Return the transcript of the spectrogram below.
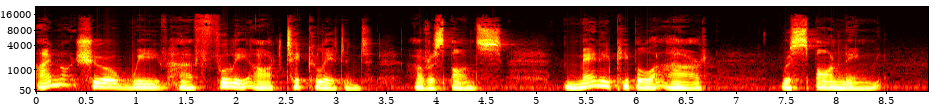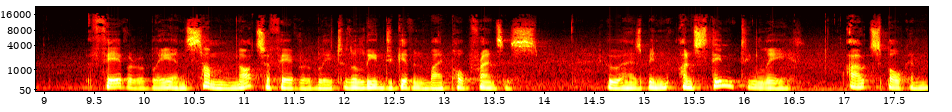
I'm not sure we have fully articulated a response. Many people are responding favourably and some not so favourably to the lead given by Pope Francis, who has been unstintingly outspoken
